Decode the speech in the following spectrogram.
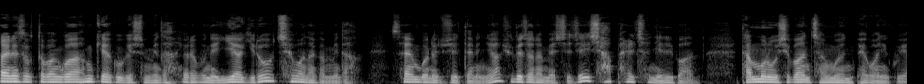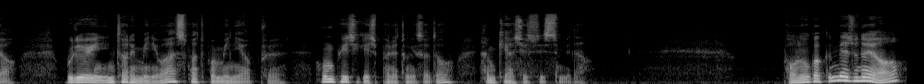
서인의 새벽다방과 함께하고 계십니다. 여러분의 이야기로 채워나갑니다. 사연 보내주실 때는요. 휴대전화 메시지 샵 8001번, 단문 50원, 장문 100원이고요. 무료인 인터넷 미니와 스마트폰 미니 어플, 홈페이지 게시판을 통해서도 함께하실 수 있습니다. 번호가 끝내주네요.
